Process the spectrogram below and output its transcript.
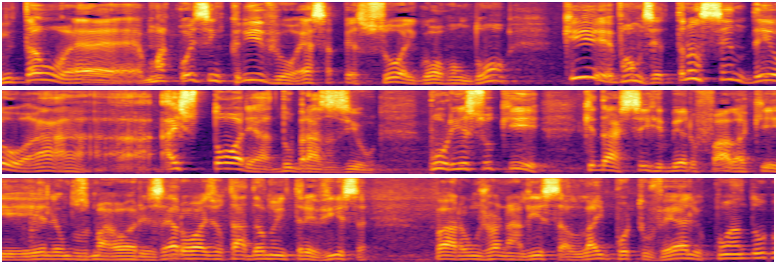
Então, é uma coisa incrível essa pessoa igual Rondon que, vamos dizer, transcendeu a, a, história do Brasil. Por isso que, que Darcy Ribeiro fala que ele é um dos maiores heróis. Eu estava dando uma entrevista para um jornalista lá em Porto Velho, quando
